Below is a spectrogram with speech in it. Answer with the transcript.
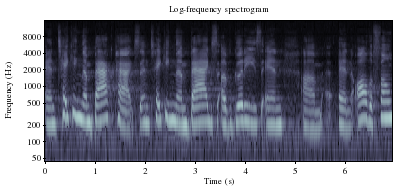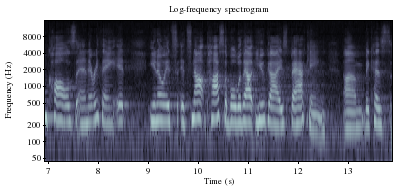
and taking them backpacks and taking them bags of goodies and um, and all the phone calls and everything. It you know it's it's not possible without you guys backing um, because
